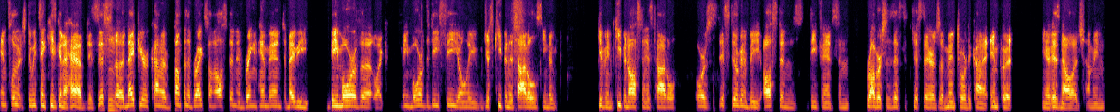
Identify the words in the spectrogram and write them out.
influence do we think he's going to have? Is this uh, Napier kind of pumping the brakes on Austin and bringing him in to maybe be more of the like be more of the DC, only just keeping the titles, you know, giving keeping Austin his title? or is it still going to be Austin's defense and Roberts is just just there as a mentor to kind of input, you know, his knowledge? I mean,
